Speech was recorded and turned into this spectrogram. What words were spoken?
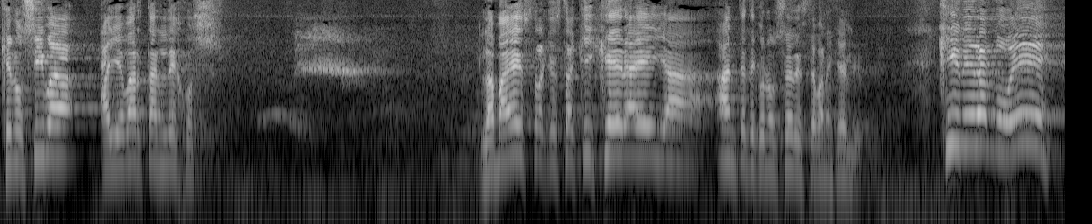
que nos iba a llevar tan lejos. La maestra que está aquí, ¿qué era ella antes de conocer este evangelio? ¿Quién era Noé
